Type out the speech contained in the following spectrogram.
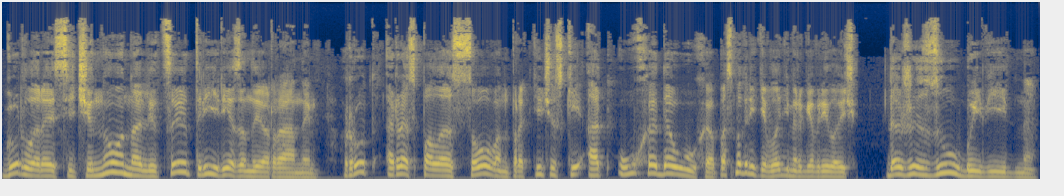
Горло рассечено, на лице три резаные раны. Рот располосован практически от уха до уха. Посмотрите, Владимир Гаврилович, даже зубы видно.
